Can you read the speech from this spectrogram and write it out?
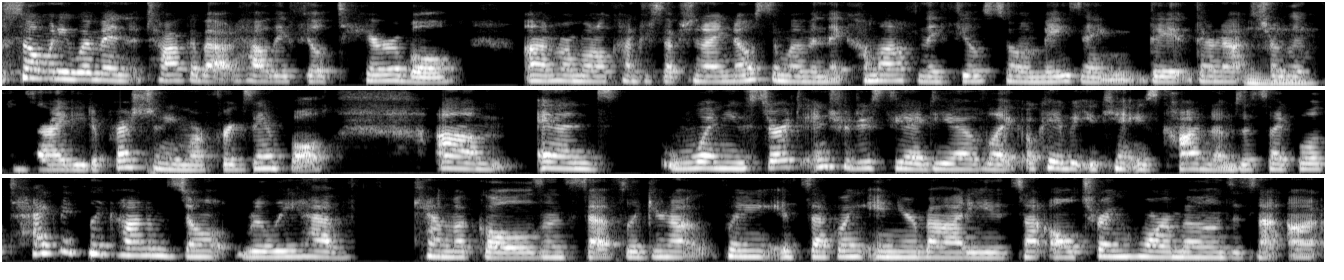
so many women talk about how they feel terrible on hormonal contraception. I know some women they come off and they feel so amazing. They they're not mm-hmm. struggling with anxiety, depression anymore, for example. Um, and when you start to introduce the idea of like, okay, but you can't use condoms, it's like, well, technically condoms don't really have chemicals and stuff. Like you're not putting, it's not going in your body. It's not altering hormones. It's not uh,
